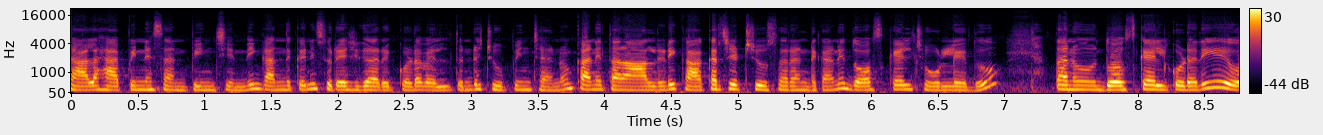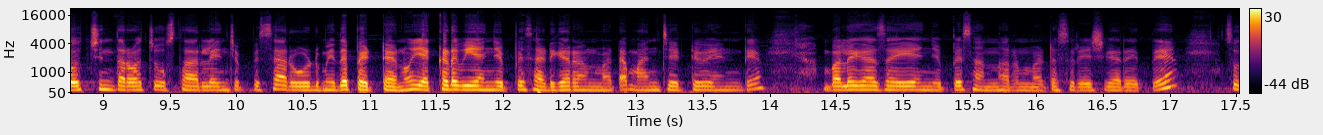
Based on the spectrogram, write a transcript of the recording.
చాలా హ్యాపీనెస్ అనిపించింది. ఇంకా అందుకని సురేష్ గారికి కూడా వెళ్తుంటే చూపించాను. కానీ తను ఆల్రెడీ కాకర చెట్టు చూసారంట కానీ దోసకాయలు చూడలేదు. తను దోసకాయలు కూడా వచ్చిన తర్వాత చూస్తారులే అని చెప్పేసి ఆ రోడ్డు మీద పెట్టాను. ఎక్కడవి అని చెప్పేసి అడిగారు అనమాట మంచి చెట్టు అంటే బలగాసాయి అని చెప్పేసి అన్నారనమాట సురేష్ గారు అయితే సో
